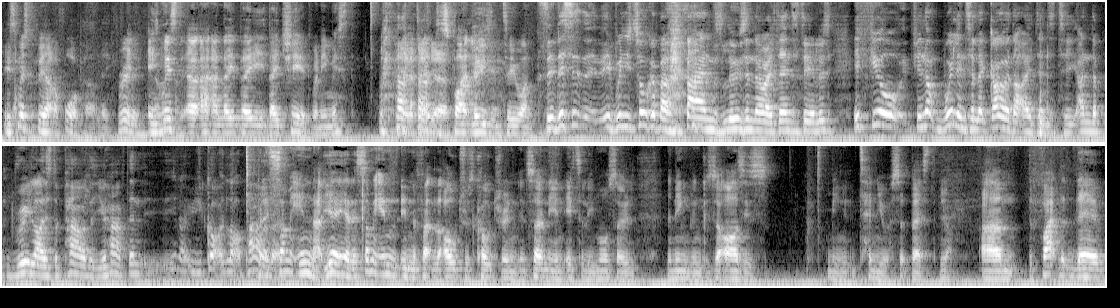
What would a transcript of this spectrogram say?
He's missed three out of four apparently. Really? he's missed, uh, and they, they they cheered when he missed, Yeah, yeah. despite losing two one. See, this is when you talk about fans losing their identity and losing. If you're if you're not willing to let go of that identity and the, realize the power that you have, then you know you've got a lot of power. But there's there. something in that. Yeah, yeah. There's something in, in the fact that ultras culture, and it's certainly in Italy more so than England, because ours is, I mean, tenuous at best. Yeah. Um, the fact that they're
